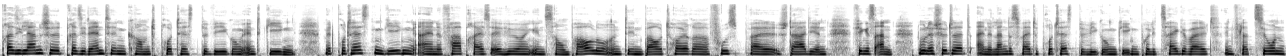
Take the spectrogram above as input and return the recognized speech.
Brasilianische Präsidentin kommt Protestbewegung entgegen. Mit Protesten gegen eine Fahrpreiserhöhung in São Paulo und den Bau teurer Fußballstadien fing es an. Nun erschüttert eine landesweite Protestbewegung gegen Polizeigewalt, Inflation,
